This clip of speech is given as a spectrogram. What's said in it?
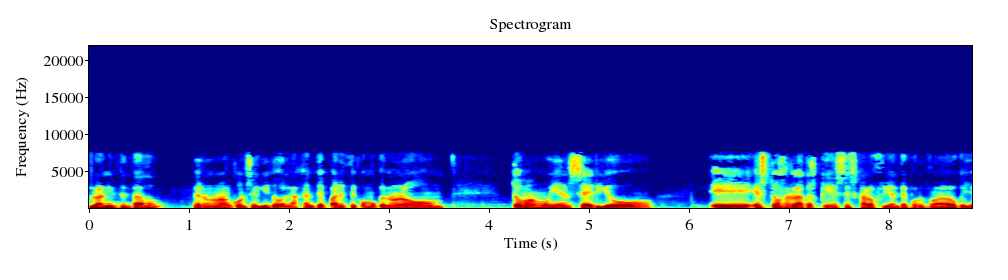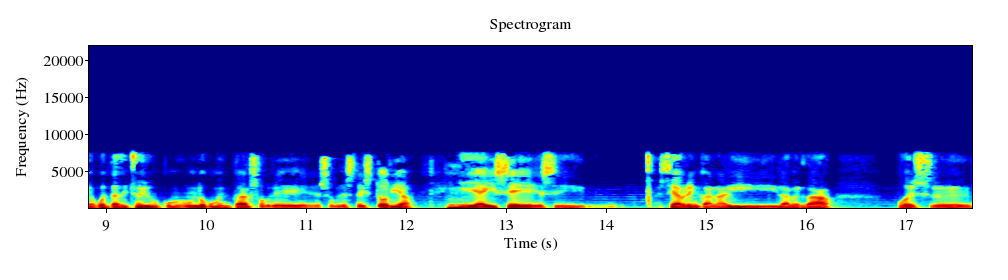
Lo han intentado, pero no lo han conseguido. La gente parece como que no lo toma muy en serio eh, estos relatos, que es escalofriante por otro lado, que ella cuenta. De hecho, hay un, documental sobre, sobre esta historia y ahí se, se, se abre en canal y la verdad pues eh,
